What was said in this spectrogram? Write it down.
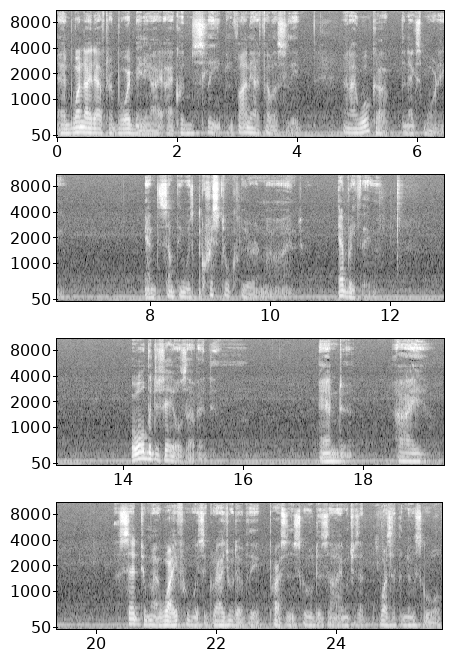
And one night after a board meeting, I, I couldn't sleep. And finally I fell asleep. And I woke up the next morning, and something was crystal clear in my mind. Everything. All the details of it. And I said to my wife, who was a graduate of the Parsons School of Design, which is at, was at the New School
